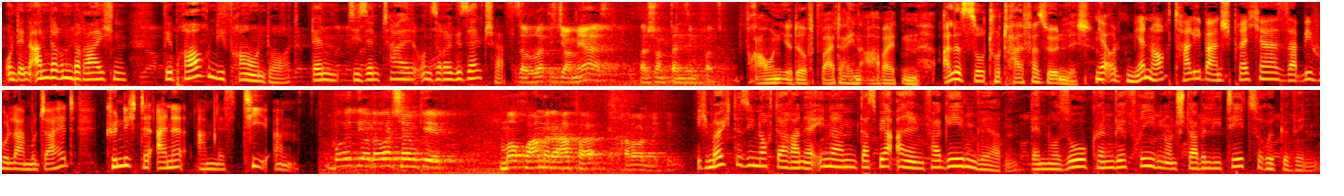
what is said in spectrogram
und in anderen Bereichen. Wir brauchen die Frauen dort, denn sie sind Teil unserer Gesellschaft. Frauen, ihr dürft weiterhin arbeiten. Alles so total versöhnlich. Ja, und mehr noch, Taliban-Sprecher Sabihullah Mujahid kündigte eine Amnestie an. Ich möchte Sie noch daran erinnern, dass wir allen vergeben werden, denn nur so können wir Frieden und Stabilität zurückgewinnen.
